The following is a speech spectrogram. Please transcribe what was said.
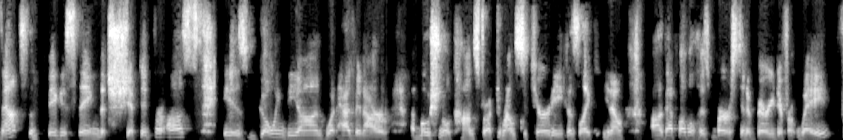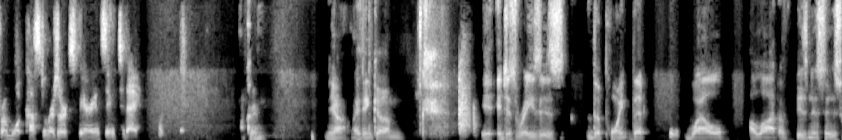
that's the biggest thing that shifted for us is going beyond what had been our emotional construct around security. Because, like, you know, uh, that bubble has burst in a very different way from what customers are experiencing today. Okay. Yeah, I think um, it, it just raises the point that while a lot of businesses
